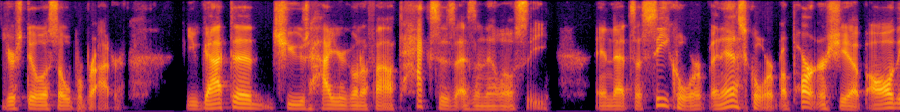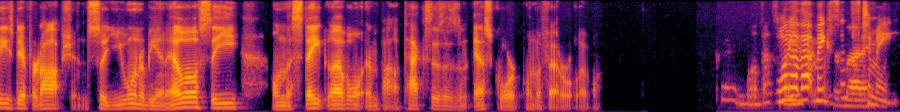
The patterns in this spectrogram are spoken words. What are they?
you're still a sole proprietor. You got to choose how you're going to file taxes as an LLC. And that's a C Corp, an S Corp, a partnership, all these different options. So you want to be an LLC on the state level and file taxes as an S Corp on the federal level. Okay, well, that's Well, what now that said, makes sense to me.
